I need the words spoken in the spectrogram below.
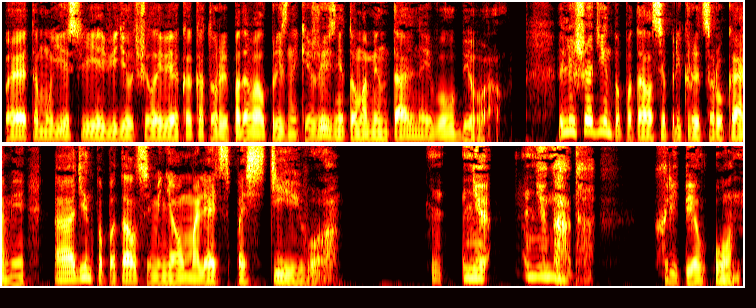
Поэтому, если я видел человека, который подавал признаки жизни, то моментально его убивал. Лишь один попытался прикрыться руками, а один попытался меня умолять спасти его. «Не... не надо», — хрипел он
